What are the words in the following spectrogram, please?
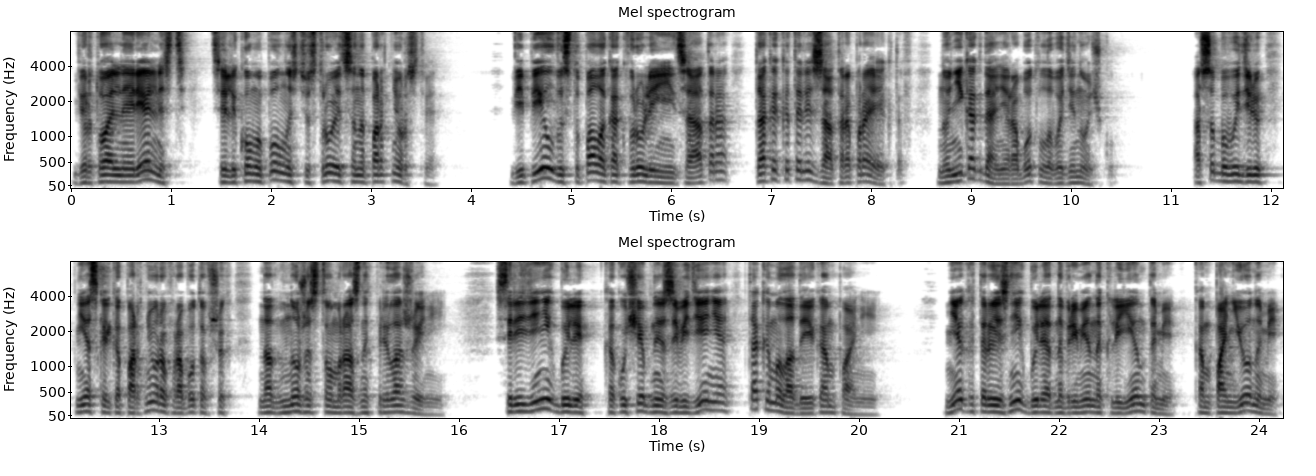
Виртуальная реальность целиком и полностью строится на партнерстве – VPL выступала как в роли инициатора, так и катализатора проектов, но никогда не работала в одиночку. Особо выделю несколько партнеров, работавших над множеством разных приложений. Среди них были как учебные заведения, так и молодые компании. Некоторые из них были одновременно клиентами, компаньонами,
